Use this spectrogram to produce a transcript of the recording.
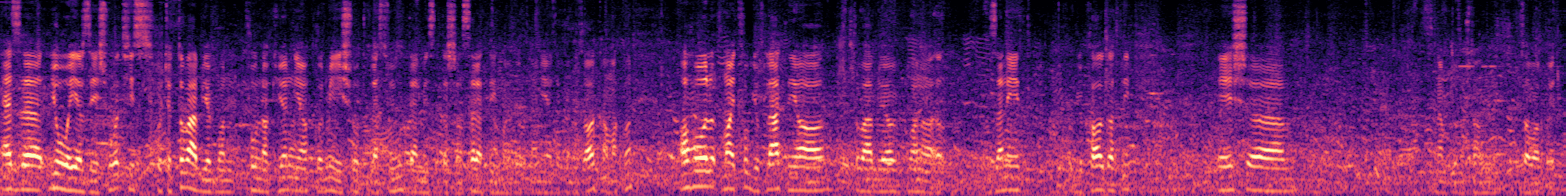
Ez jó érzés volt, hisz hogyha továbbiakban fognak jönni, akkor mi is ott leszünk, természetesen szeretnénk majd ott lenni ezeken az alkalmakon, ahol majd fogjuk látni a továbbiakban a zenét, fogjuk hallgatni, és uh, nem tudom, most zavarba egy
